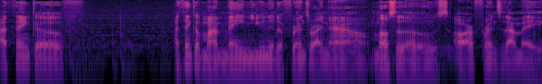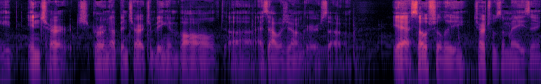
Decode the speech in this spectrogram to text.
I think of I think of my main unit of friends right now. Most of those are friends that I made in church, growing up in church and being involved uh, as I was younger. So, yeah, socially, church was amazing.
